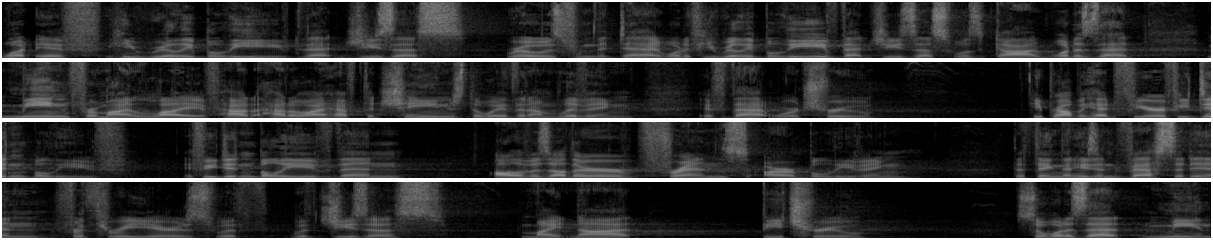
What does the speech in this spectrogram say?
What if he really believed that Jesus rose from the dead? What if he really believed that Jesus was God? What does that mean for my life? How, how do I have to change the way that I'm living if that were true? He probably had fear if he didn't believe. If he didn't believe, then all of his other friends are believing. The thing that he's invested in for three years with, with Jesus might not be true. So, what does that mean?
